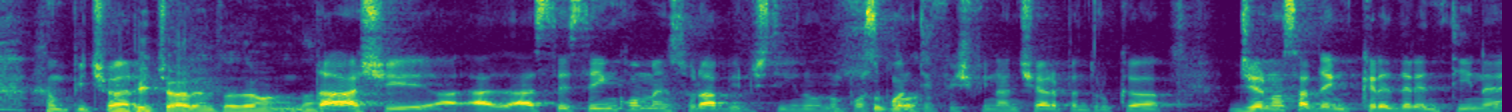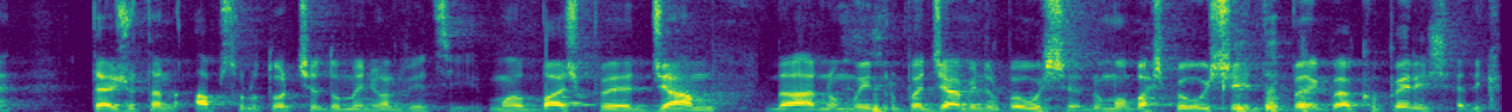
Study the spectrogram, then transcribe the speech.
în picioare. În picioare întotdeauna, da. Da, și a- asta este incomensurabil, știi? Nu, nu poți să Super. cuantifici financiar pentru că genul ăsta de încredere în tine te ajută în absolut orice domeniu al vieții. Mă bași pe geam, da, nu mă intru pe geam, intru pe ușă. Nu mă bași pe ușă, intru pe acoperiș. Adică,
